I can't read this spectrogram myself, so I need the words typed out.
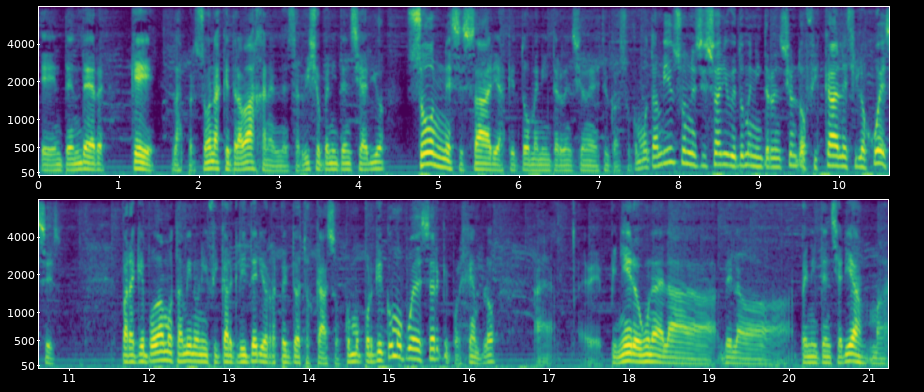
entender que las personas que trabajan en el servicio penitenciario son necesarias que tomen intervención en este caso, como también son necesarios que tomen intervención los fiscales y los jueces para que podamos también unificar criterios respecto a estos casos. Como, porque cómo puede ser que, por ejemplo, eh, Piñero es una de la, de la penitenciarías ma-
